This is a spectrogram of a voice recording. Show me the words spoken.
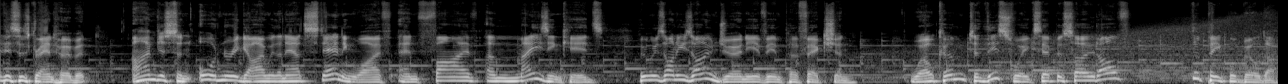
this is Grant Herbert. I'm just an ordinary guy with an outstanding wife and five amazing kids who is on his own journey of imperfection. Welcome to this week's episode of The People Builder.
